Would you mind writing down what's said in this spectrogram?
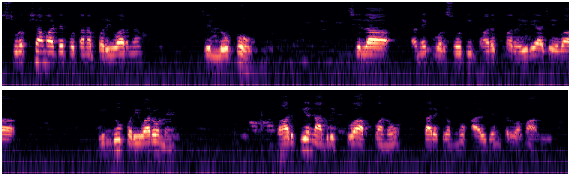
સુરક્ષા માટે પોતાના પરિવારના જે લોકો છેલ્લા અનેક વર્ષોથી ભારતમાં રહી રહ્યા છે એવા હિન્દુ પરિવારોને ભારતીય નાગરિકત્વ આપવાનો કાર્યક્રમનું આયોજન કરવામાં આવ્યું છે.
